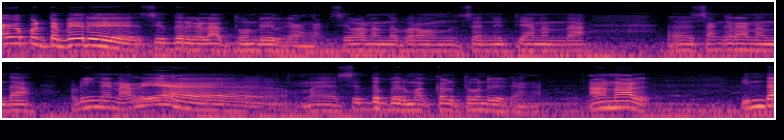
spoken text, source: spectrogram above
ஏகப்பட்ட பேர் சித்தர்களாக தோன்றியிருக்காங்க. சிவானந்த பரமஹம்சர் நித்யானந்தா சங்கரானந்தா அப்படின்னு நிறைய சித்த பெருமக்கள் தோன்றியிருக்காங்க. ஆனால் இந்த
